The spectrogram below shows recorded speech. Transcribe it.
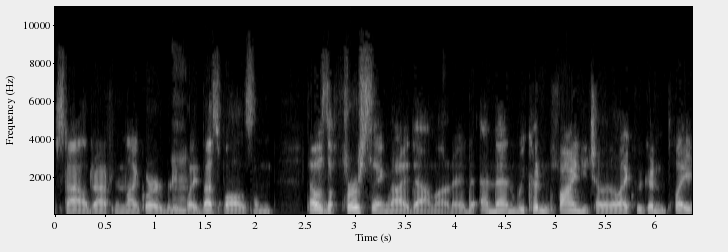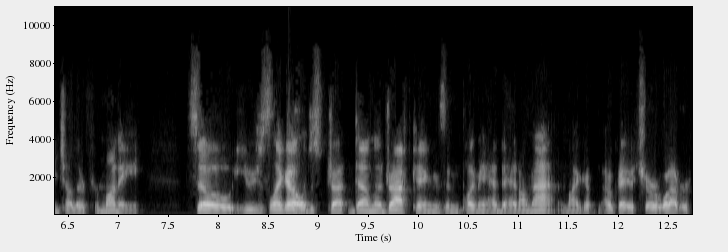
style draft, and like where everybody mm-hmm. played best balls, and that was the first thing that I downloaded, and then we couldn't find each other, like we couldn't play each other for money. So he was just like, "Oh, I'll just dra- download DraftKings and play me head to head on that." I'm like, "Okay, sure, whatever."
